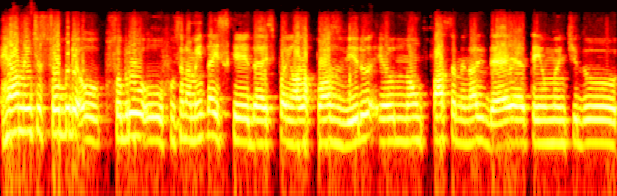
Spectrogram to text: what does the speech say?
realmente sobre o, sobre o, funcionamento da esquerda espanhola pós-vírus, eu não faço a menor ideia, tenho mantido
